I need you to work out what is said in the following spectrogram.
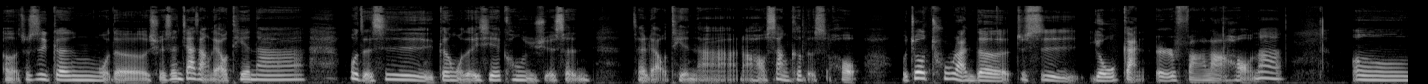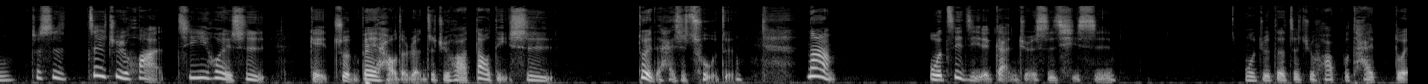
呃，就是跟我的学生家长聊天啊，或者是跟我的一些空余学生在聊天啊，然后上课的时候。我就突然的，就是有感而发啦，好，那，嗯，就是这句话“机会是给准备好的人”这句话到底是对的还是错的？那我自己的感觉是，其实我觉得这句话不太对，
